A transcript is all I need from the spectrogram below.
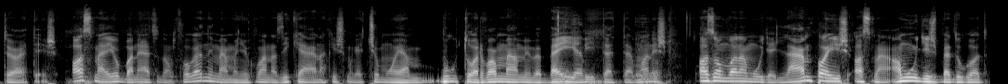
töltés. Azt már jobban el tudom fogadni, mert mondjuk van az IKEA-nak is, meg egy csomó olyan bútor van már, amiben beépítettem igen. van, és azon van amúgy egy lámpa is, azt már amúgy is bedugod,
